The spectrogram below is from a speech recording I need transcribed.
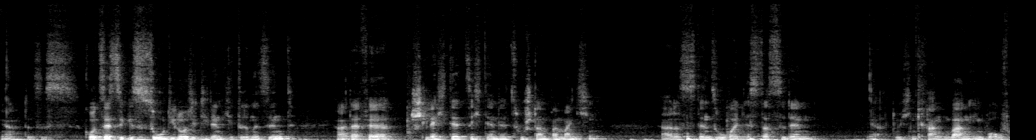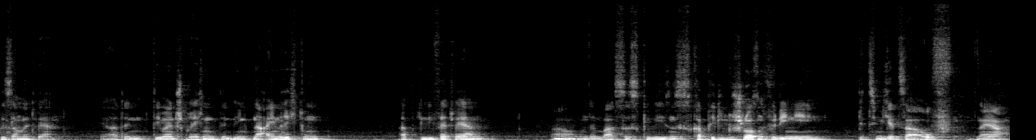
Ja, das ist, grundsätzlich ist es so, die Leute, die dann hier drin sind, ja, da verschlechtert sich denn der Zustand bei manchen. Ja, dass es dann so weit ist, dass sie dann ja, durch einen Krankenwagen irgendwo aufgesammelt werden. Ja, denn dementsprechend in irgendeine Einrichtung abgeliefert werden. Ja, und dann war es das gewesen. Das Kapitel geschlossen für diejenigen. Ich beziehe mich jetzt da auf, naja,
